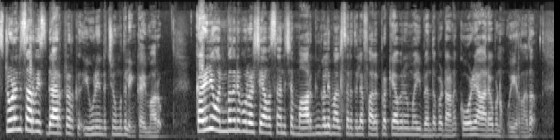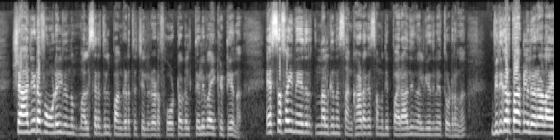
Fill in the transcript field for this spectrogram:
സ്റ്റുഡന്റ് സർവീസ് ഡയറക്ടർക്ക് യൂണിയന്റെ ചുമതലയും കൈമാറും. കഴിഞ്ഞ ഒൻപതിന് പുലർച്ചെ അവസാനിച്ച മാർഗംകളി മത്സരത്തിലെ ഫലപ്രഖ്യാപനവുമായി ബന്ധപ്പെട്ടാണ് കോഴ ആരോപണം ഉയർന്നത്. ഷാജിയുടെ ഫോണിൽ നിന്നും മത്സരത്തിൽ പങ്കെടുത്ത ചിലരുടെ ഫോട്ടോകൾ തെളിവായി കിട്ടിയെന്ന് എസ് എഫ് ഐ നേതൃത്വം നൽകുന്ന സംഘാടക സമിതി പരാതി നൽകിയതിനെ തുടർന്ന് വിധികർത്താക്കളിൽ ഒരാളായ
